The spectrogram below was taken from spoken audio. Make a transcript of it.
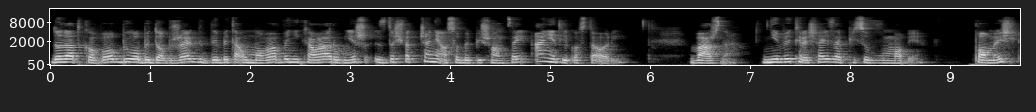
Dodatkowo byłoby dobrze, gdyby ta umowa wynikała również z doświadczenia osoby piszącej, a nie tylko z teorii. Ważne, nie wykreślaj zapisów w umowie. Pomyśl,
